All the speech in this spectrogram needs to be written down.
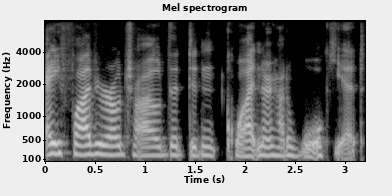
a five year old child that didn't quite know how to walk yet.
